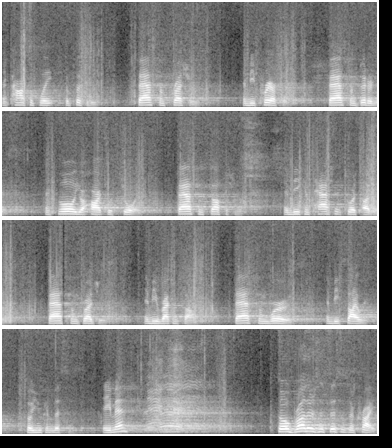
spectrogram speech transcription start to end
and contemplate simplicity. Fast from pressures and be prayerful. Fast from bitterness and fill your hearts with joy. Fast from selfishness and be compassionate towards others. Fast from grudges and be reconciled. Fast from words and be silent so you can listen. Amen. So, brothers and sisters in Christ,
